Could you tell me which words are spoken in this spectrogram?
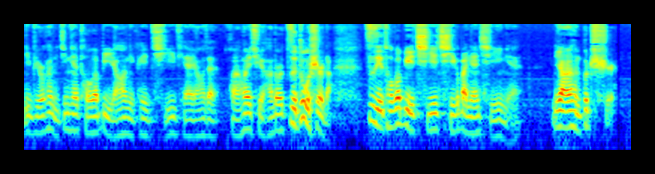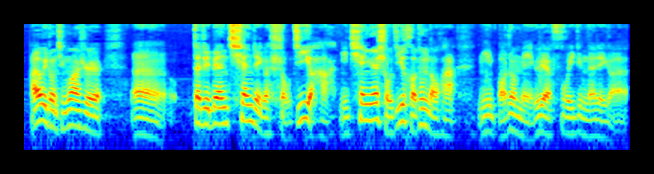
你比如说你今天投个币，然后你可以骑一天，然后再还回去，好像都是自助式的，自己投个币骑骑个半年，骑一年，让人很不耻。还有一种情况是，呃，在这边签这个手机哈，你签约手机合同的话，你保证每个月付一定的这个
